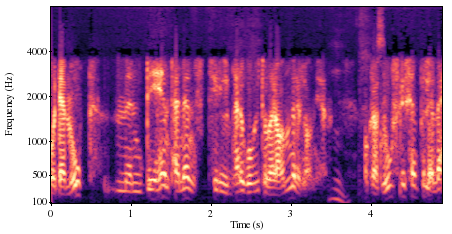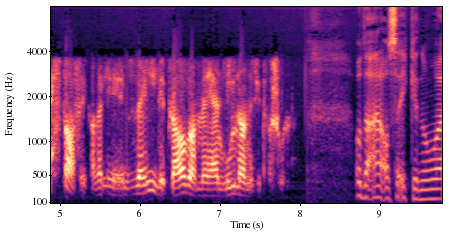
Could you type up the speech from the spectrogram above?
å demme opp, men det er en tendens til bare å gå utover andre land igjen. Mm. Akkurat nå f.eks. er Vest-Afrika veldig, veldig plaga med en lignende situasjon. Og det er altså ikke noe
